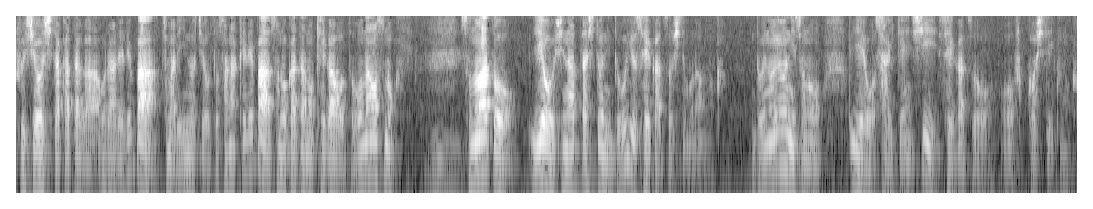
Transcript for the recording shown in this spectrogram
負傷した方がおられればつまり命を落とさなければその方の怪我をどう治すのか、うん、その後家を失った人にどういう生活をしてもらうのか。どのようにその家を再建し生活を復興していくのか。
